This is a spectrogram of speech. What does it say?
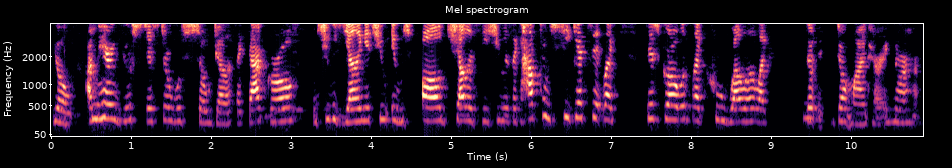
yo. I'm hearing your sister was so jealous. Like that girl when she was yelling at you, it was all jealousy. She was like, how come she gets it? Like this girl was like Cruella. Like don't, don't mind her, ignore her.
